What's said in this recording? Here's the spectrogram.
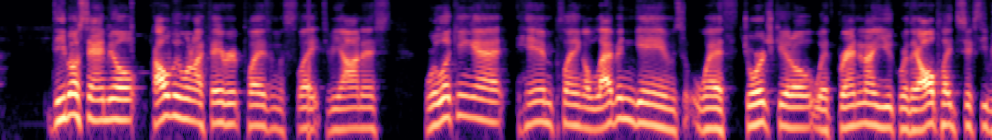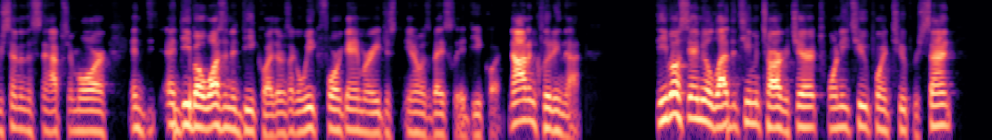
here. Deebo Samuel, probably one of my favorite plays in the slate, to be honest. We're looking at him playing 11 games with George Kittle, with Brandon Aiyuk, where they all played 60% of the snaps or more. And, and Deebo wasn't a decoy. There was like a week four game where he just, you know, was basically a decoy, not including that. Deebo Samuel led the team in target share, 22.2%.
